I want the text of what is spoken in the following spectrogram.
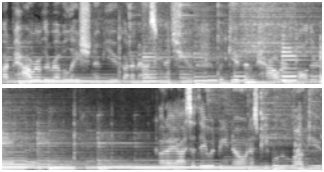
God, power of the revelation of you. God, I'm asking that you would give them power, Father. God, I ask that they would be known as people who love you.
